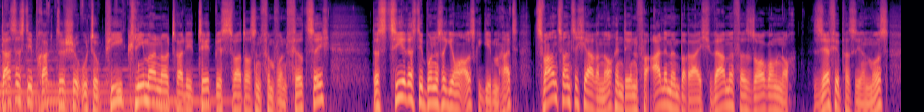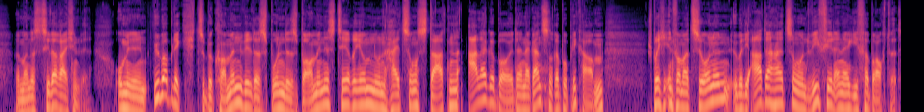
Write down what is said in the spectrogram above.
Das ist die praktische Utopie Klimaneutralität bis 2045. Das Ziel, das die Bundesregierung ausgegeben hat, 22 Jahre noch, in denen vor allem im Bereich Wärmeversorgung noch sehr viel passieren muss, wenn man das Ziel erreichen will. Um den Überblick zu bekommen, will das Bundesbauministerium nun Heizungsdaten aller Gebäude in der ganzen Republik haben, sprich Informationen über die Art der Heizung und wie viel Energie verbraucht wird.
